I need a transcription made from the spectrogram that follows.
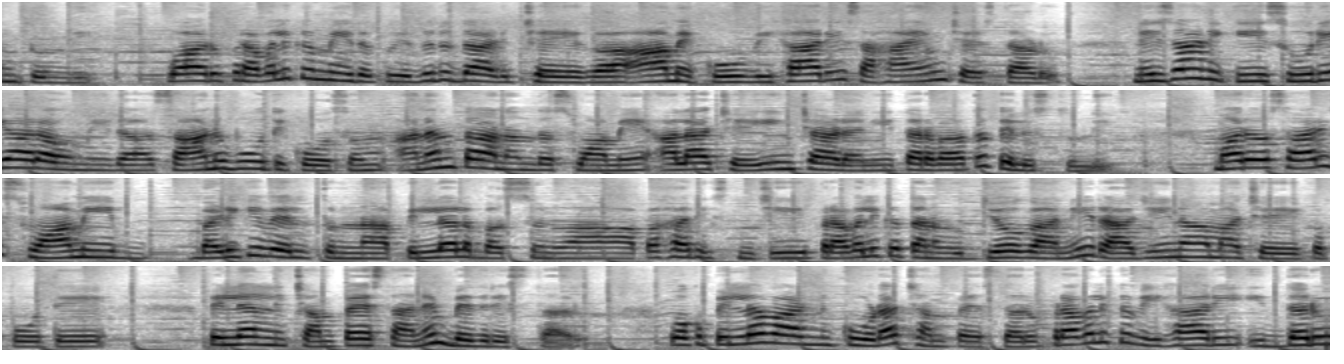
ఉంటుంది. వారు ప్రవళిక మీదకు ఎదురుదాడి చేయగా ఆమెకు విహారీ సహాయం చేస్తాడు. నిజానికి సూర్యారావు మీద సానుభూతి కోసం అనంతానంద స్వామి అలా చేయించాడని తర్వాత తెలుస్తుంది. మరోసారి స్వామి బడికి వెళ్తున్న పిల్లల బస్సును అపహరించి ప్రవళిక తన ఉద్యోగాన్ని రాజీనామా చేయకపోతే పిల్లల్ని చంపేస్తానని బెదిరిస్తారు. ఒక పిల్లవాడిని కూడా చంపేస్తారు. ప్రవళిక విహారీ ఇద్దరూ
